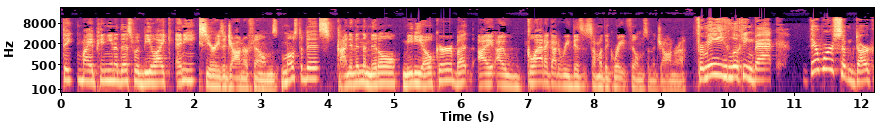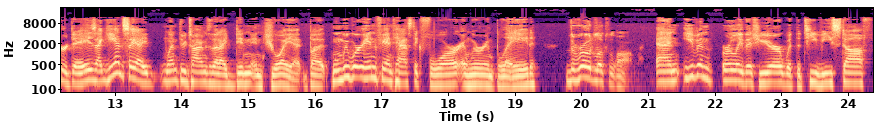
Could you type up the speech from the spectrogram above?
think my opinion of this would be like any series of genre films. Most of it's kind of in the middle, mediocre, but I, I'm glad I got to revisit some of the great films in the genre. For me, looking back, there were some darker days. I can't say I went through times that I didn't enjoy it, but when we were in Fantastic Four and we were in Blade, the road looked long. And even early this year with the TV stuff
